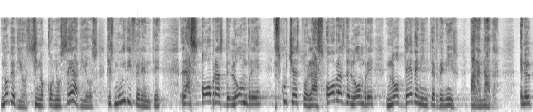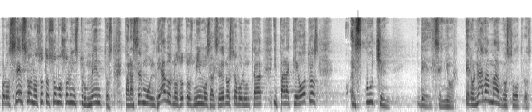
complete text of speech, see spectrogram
no de Dios, sino conocer a Dios, que es muy diferente, las obras del hombre, escucha esto, las obras del hombre no deben intervenir para nada. En el proceso nosotros somos solo instrumentos para ser moldeados nosotros mismos al ceder nuestra voluntad y para que otros escuchen del Señor, pero nada más nosotros.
